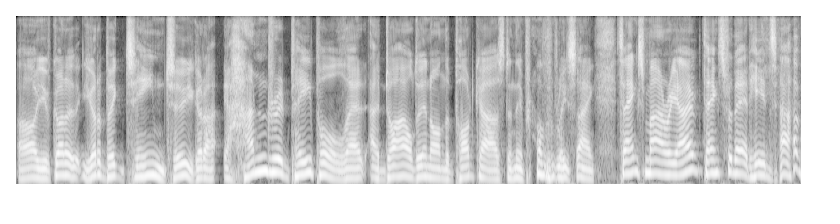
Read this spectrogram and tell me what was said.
Oh, you've got a you got a big team too. You've got a, a hundred people that are dialed in on the podcast, and they're probably saying, "Thanks, Mario. Thanks for that heads up."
